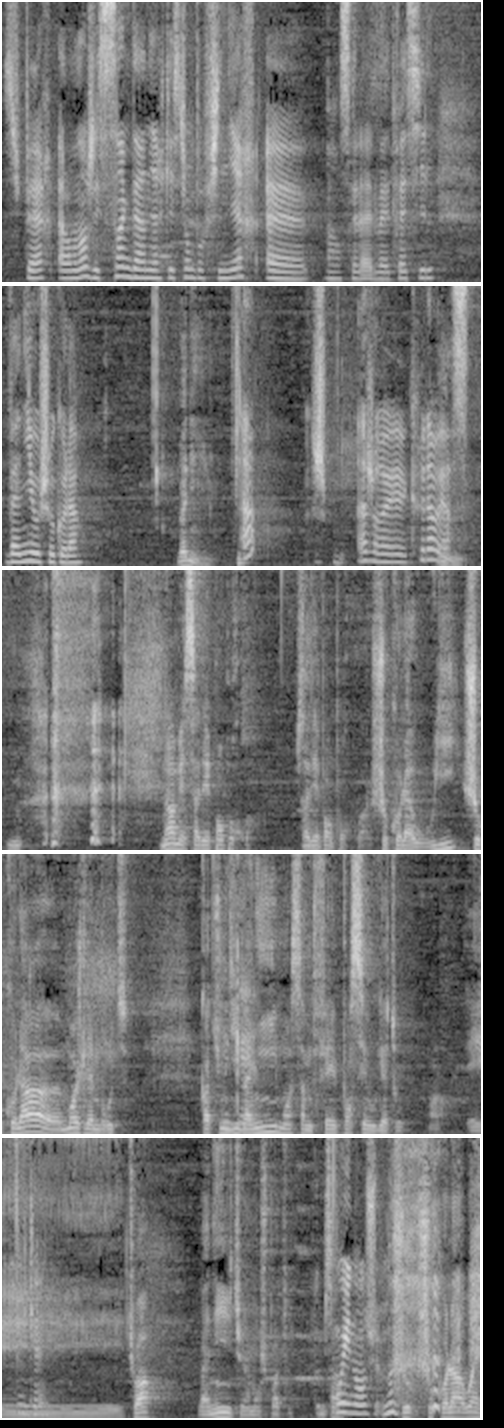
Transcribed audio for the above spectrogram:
Super. Alors maintenant, j'ai cinq dernières questions pour finir. Euh, ben, celle-là, elle va être facile. Vanille au chocolat? Vanille. Je- Ah, j'aurais cru l'inverse. Vanille. Mm. non, mais ça dépend pourquoi. Ça dépend pourquoi. Chocolat, oui. Chocolat, euh, moi, je l'aime brut. Quand tu me dis vanille, moi, ça me fait penser au gâteau. Voilà. Et tu vois, vanille, tu la manges pas tout comme ça. Oui, non, je... Cho- chocolat, ouais.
